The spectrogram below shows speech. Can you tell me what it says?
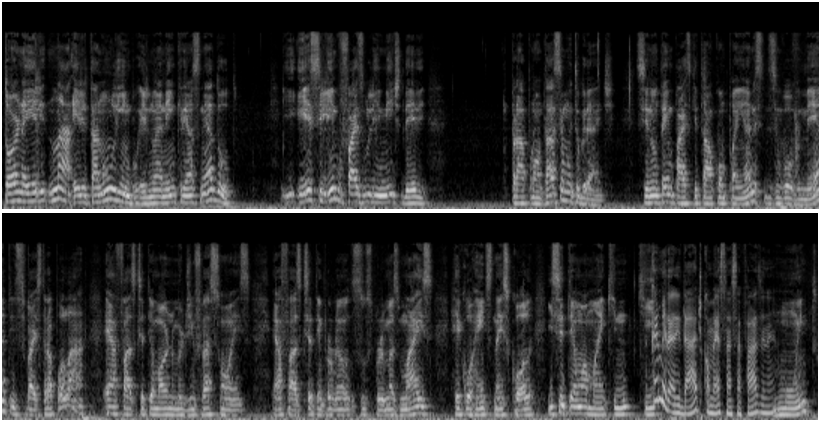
torna ele na, ele está num limbo, ele não é nem criança nem adulto. E, e esse limbo faz o limite dele para aprontar ser muito grande. Se não tem pais que estão acompanhando esse desenvolvimento, isso vai extrapolar. É a fase que você tem o maior número de infrações, é a fase que você tem problemas, os problemas mais recorrentes na escola. E se tem uma mãe que. que a criminalidade começa nessa fase, né? Muito.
